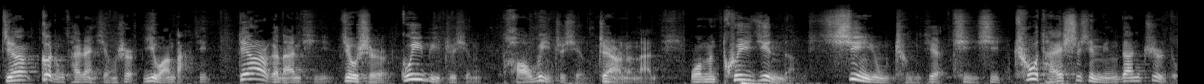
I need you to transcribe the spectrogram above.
将各种财产形式一网打尽。第二个难题就是规避执行、逃避执行这样的难题，我们推进的信用惩戒体系，出台失信名单制度，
